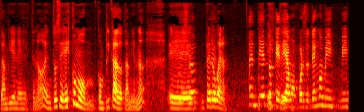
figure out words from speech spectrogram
también es este, ¿no? Entonces es como complicado también, ¿no? Eh, pero bueno. Entiendo que, este digamos, por eso tengo mis, mis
